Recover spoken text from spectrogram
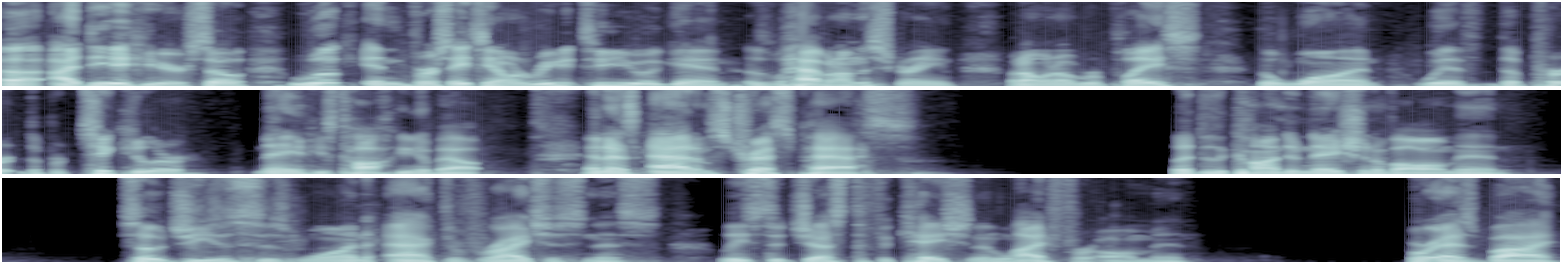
uh, idea here. So look in verse 18. I want to read it to you again. We'll have it on the screen, but I want to replace the one with the per, the particular name he's talking about. And as Adam's trespass led to the condemnation of all men, so Jesus' one act of righteousness leads to justification and life for all men. For as by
